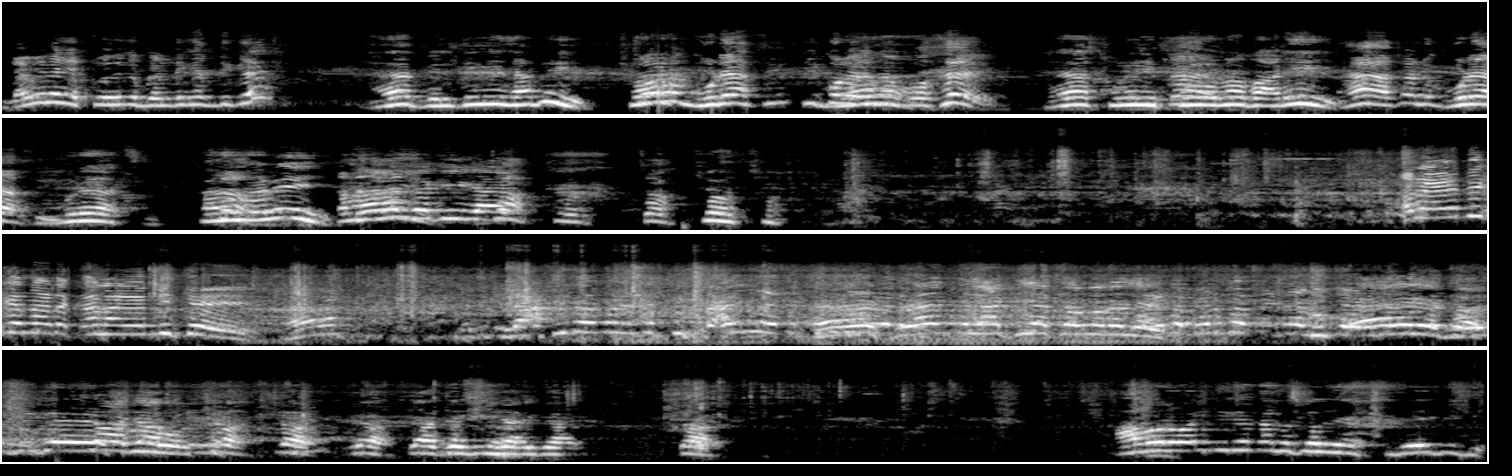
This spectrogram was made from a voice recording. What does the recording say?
যাবি না একটু ওইদিকে বিল্ডিং এর দিকে? হ্যাঁ বিল্ডিং এ যাবি। চল ঘুরে আসি কি করে এখানে বসে? হ্যাঁ শুনেছি পুরোনো বাড়ি। হ্যাঁ চল একটু ঘুরে আসি। ঘুরে আছি কারণ যাবি? কানা যাবি? চল, চল। চ চ আরে এদিকে না রে কানা এদিকে। হ্যাঁ? লাঠি দে আমার, এটা কি টাইম লাগে? লাঠি আছে আমার কাছে। এটা কর, পিছনে ঢুকে। যাব চ চ চ দেখি যাই যাই। চ আবার ওইদিকে কেন চলে যাচ্ছি এইদিকে।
